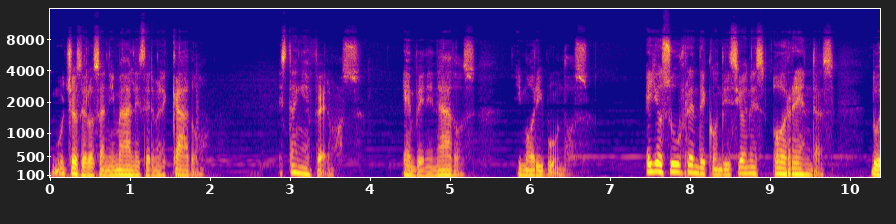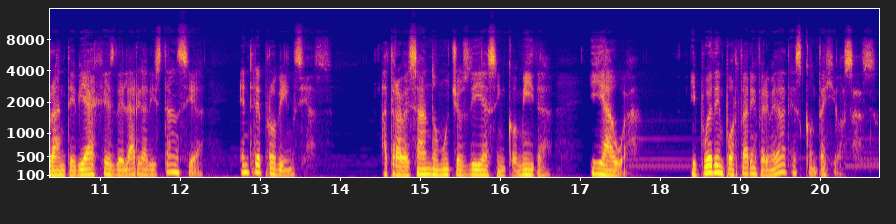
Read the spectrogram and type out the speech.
Muchos de los animales del mercado están enfermos, envenenados y moribundos. Ellos sufren de condiciones horrendas durante viajes de larga distancia entre provincias, atravesando muchos días sin comida y agua, y pueden portar enfermedades contagiosas.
